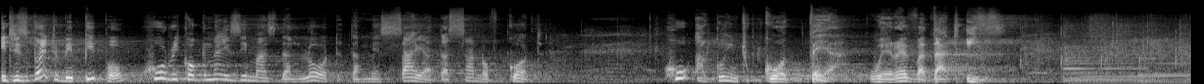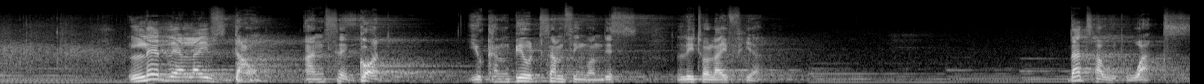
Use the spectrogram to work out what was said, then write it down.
It is going to be people who recognize him as the Lord, the Messiah, the Son of God, who are going to go there, wherever that is. Lay their lives down and say, God, you can build something on this little life here. That's how it works.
